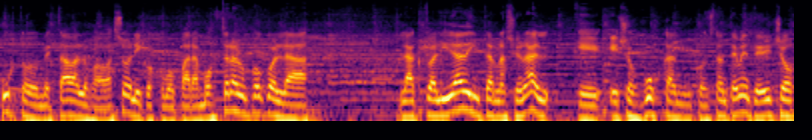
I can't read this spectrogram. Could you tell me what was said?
justo donde estaban los babasónicos, como para mostrar un poco la, la actualidad internacional que ellos buscan constantemente. De hecho,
